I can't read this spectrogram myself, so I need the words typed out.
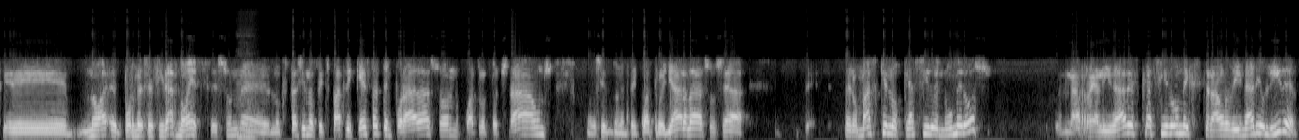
que no eh, por necesidad no es, es un, eh, lo que está haciendo Fitzpatrick esta temporada son cuatro touchdowns, 994 yardas, o sea, pero más que lo que ha sido en números, la realidad es que ha sido un extraordinario líder.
